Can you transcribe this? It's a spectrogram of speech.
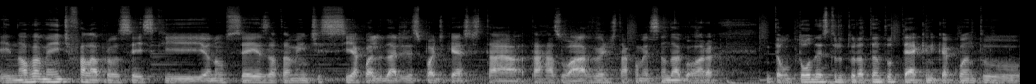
E novamente falar para vocês que eu não sei exatamente se a qualidade desse podcast está tá razoável. A gente está começando agora, então toda a estrutura, tanto técnica quanto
